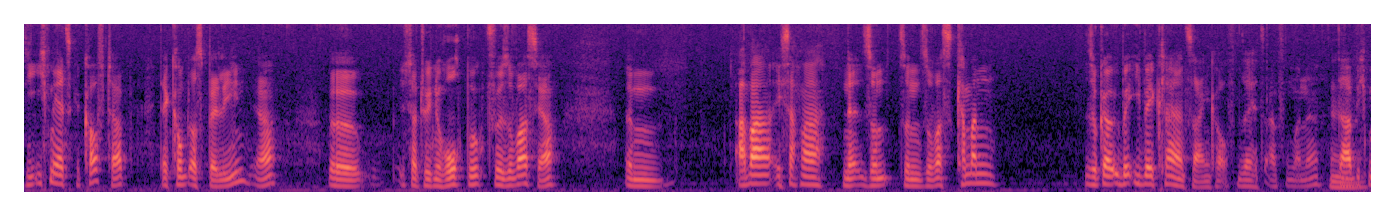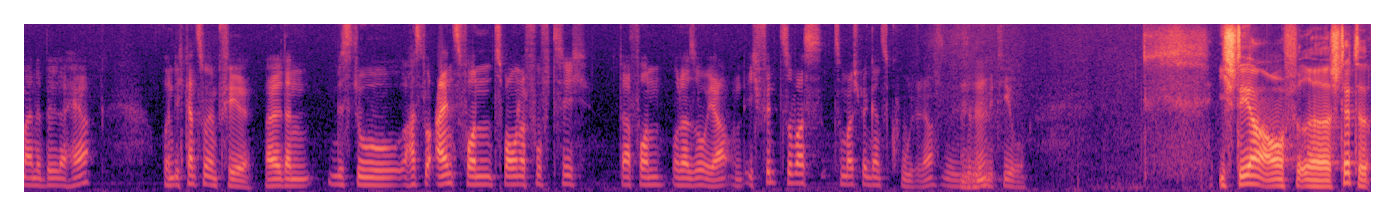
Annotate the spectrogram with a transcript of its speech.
die ich mir jetzt gekauft habe, der kommt aus Berlin, ja. Äh, ist natürlich eine Hochburg für sowas, ja. Ähm, aber ich sag mal, ne, so, so, sowas kann man sogar über eBay Kleinanzeigen kaufen, sag ich jetzt einfach mal. Ne? Da habe ich meine Bilder her. Und ich kann es nur empfehlen, weil dann bist du, hast du eins von 250 davon oder so, ja. Und ich finde sowas zum Beispiel ganz cool, ja? diese Limitierung. Ich stehe auf äh, Städte.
